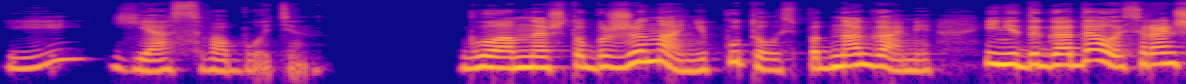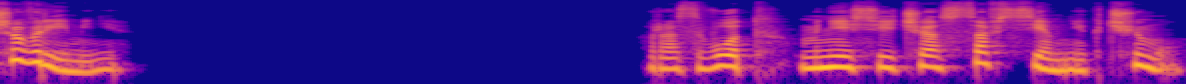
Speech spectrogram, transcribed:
и я свободен. Главное, чтобы жена не путалась под ногами и не догадалась раньше времени. Развод мне сейчас совсем ни к чему.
